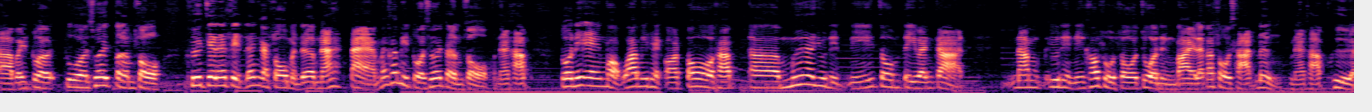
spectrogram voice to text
อ่าเป็นตัวตัวช่วยเติม soul คือเจเนซิสเล่นกับ soul เหมือนเดิมนะ แต่ไม่ค่อยมีตัวช่วยเติม soul นะครับตัวนี้เองบอกว่ามี text auto ครับเอ่อเมื่อ unit นี้โจมตี vanguard นำ unit นี้เข้าสู่ soul จั่วหนึ่งใบแล้วก็ soul charge หนึ่งนะครับเผื่อ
